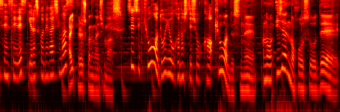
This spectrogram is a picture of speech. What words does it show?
先生です。よろしくお願いします、はい、よろしくお願いします。先生今日はどういうお話でしょうか？今日はですね、あの以前の放送で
